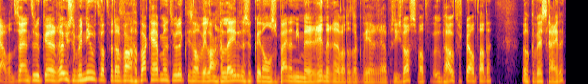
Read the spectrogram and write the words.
Ja, want we zijn natuurlijk eh, reuze benieuwd wat we daarvan gebakken hebben natuurlijk. Het is alweer lang geleden, dus we kunnen ons bijna niet meer herinneren wat het ook weer eh, precies was. Wat we überhaupt voorspeld hadden. Welke wedstrijden.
